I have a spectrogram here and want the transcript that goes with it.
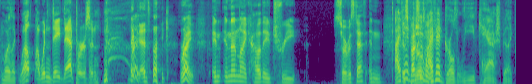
I'm always like, well, I wouldn't date that person. like Right. that's like, Right. And and then like how they treat service staff and I've had especially girls, when I've had girls leave cash, be like,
